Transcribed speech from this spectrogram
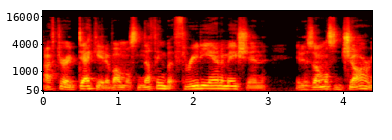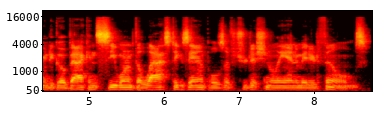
After a decade of almost nothing but 3D animation, it is almost jarring to go back and see one of the last examples of traditionally animated films.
